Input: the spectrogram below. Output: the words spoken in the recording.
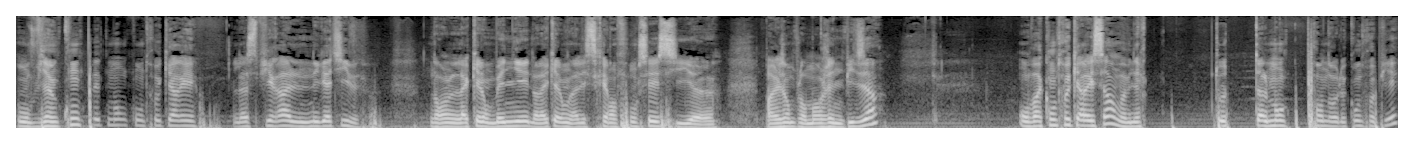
on vient complètement contrecarrer la spirale négative dans laquelle on baignait, dans laquelle on allait se réenfoncer si, euh, par exemple, on mangeait une pizza. On va contrecarrer ça, on va venir totalement prendre le contre-pied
